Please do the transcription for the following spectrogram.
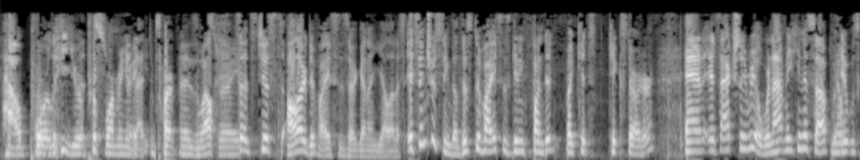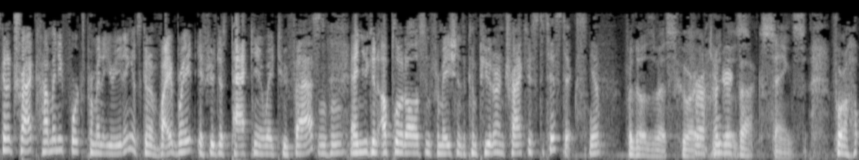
how poorly you were That's performing in that department as well? Right. So it's just all our devices are going to yell at us. It's interesting though. This device is getting funded by Kickstarter, and it's actually real. We're not making this up. Yep. It was going to track how many forks per minute you're eating. It's going to vibrate if you're just packing away too fast, Mm-hmm. and you can upload all this information to the computer and track your statistics. Yep. For those of us who are For a hundred bucks. things, for a wow,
